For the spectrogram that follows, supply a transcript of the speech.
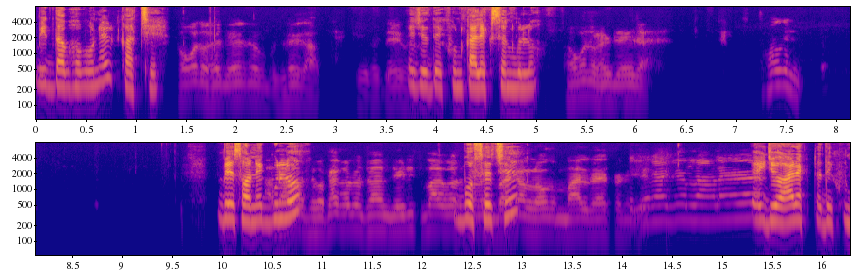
বিদ্যাভবনের কাছে। এই যে দেখুন কালেকশনগুলো। বেশ অনেকগুলো বসেছে। এই যে আর একটা দেখুন।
